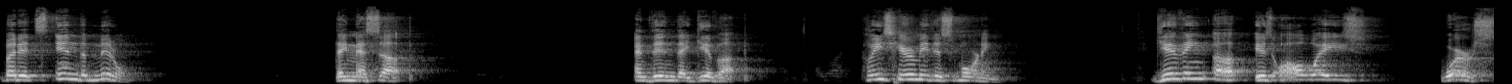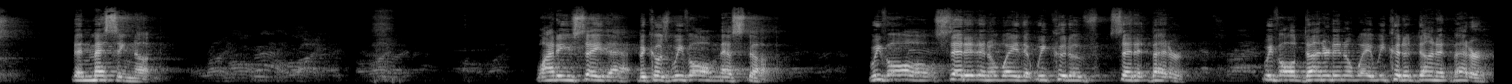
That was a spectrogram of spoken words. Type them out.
But it's in the middle. They mess up. And then they give up. Please hear me this morning. Giving up is always worse than messing up. Why do you say that? Because we've all messed up. We've all said it in a way that we could have said it better. We've all done it in a way we could have done it better.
